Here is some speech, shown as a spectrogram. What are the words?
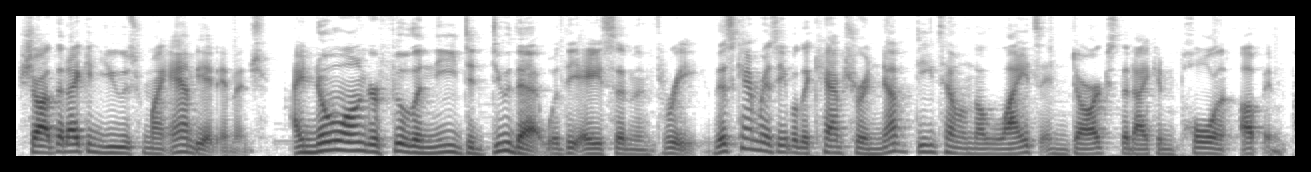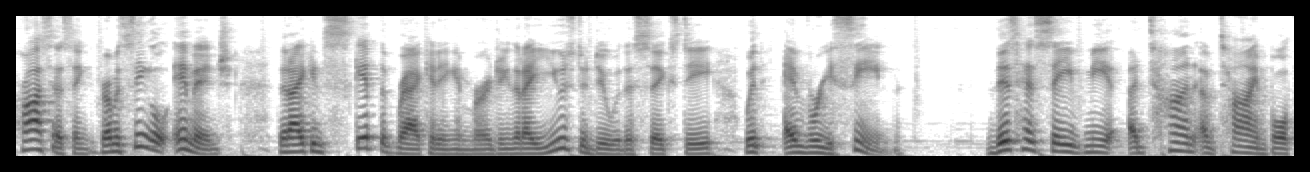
shot that I can use for my ambient image. I no longer feel the need to do that with the a7 III. This camera is able to capture enough detail in the lights and darks that I can pull up in processing from a single image that I can skip the bracketing and merging that I used to do with a 6D with every scene. This has saved me a ton of time both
